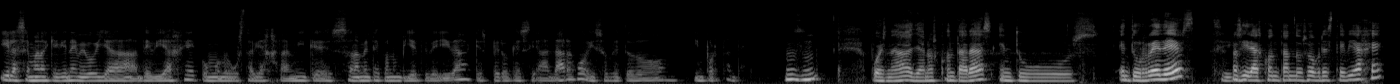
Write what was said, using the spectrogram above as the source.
Y la semana que viene me voy a, de viaje, como me gusta viajar a mí, que es solamente con un billete de ida, que espero que sea largo y sobre todo importante. Pues nada, ya nos contarás en tus, en tus redes, Sí. nos irás contando sobre este viaje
